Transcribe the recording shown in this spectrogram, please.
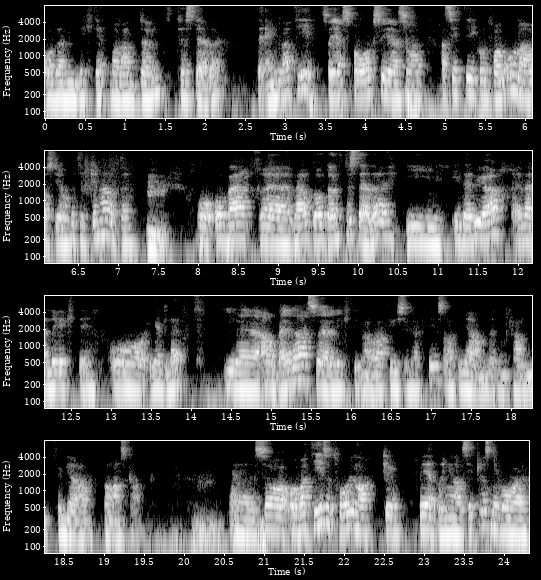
Og den viktigheten av å være dømt til stede til enhver tid. Så Jesper òg sier så Han sitter i kontrollrommet og styrer butikken her ute. Mm. Og å være, vær, da dømt til stede i, i, det du gjør, er veldig viktig. Og i et ledd i det arbeidet så er det viktig med å være fysisk aktiv, sånn at hjernen din kan fungere når den skal. Eh, så over tid så tror jeg nok bedringen av sikkerhetsnivået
